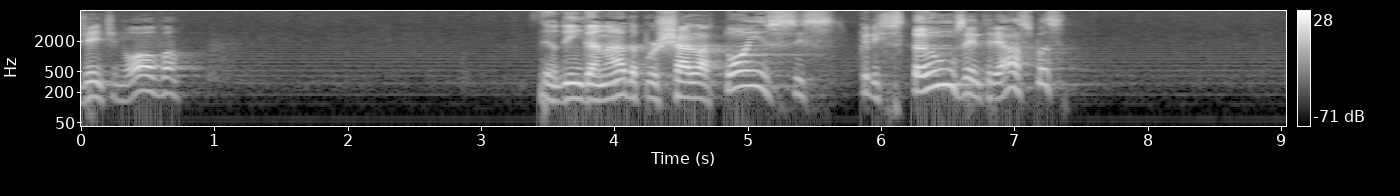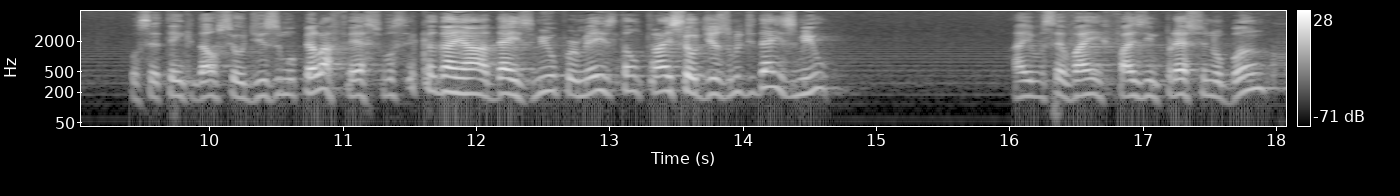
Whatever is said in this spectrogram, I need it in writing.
gente nova, sendo enganada por charlatões cristãos, entre aspas. Você tem que dar o seu dízimo pela fé. Se você quer ganhar 10 mil por mês, então traz seu dízimo de 10 mil. Aí você vai, faz empréstimo no banco.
